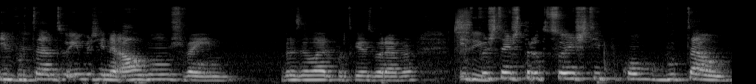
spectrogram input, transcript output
e, uhum. portanto, imagina, alguns vêm brasileiro, português, whatever, Sim. e depois tens traduções tipo como botão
